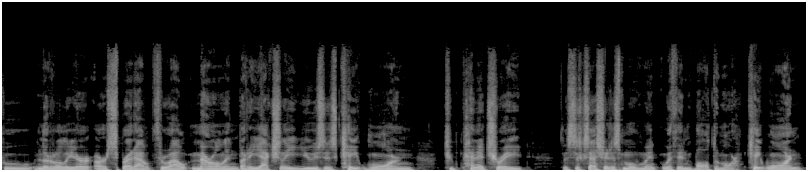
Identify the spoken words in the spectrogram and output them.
who literally are, are spread out throughout Maryland, but he actually uses Kate Warne to penetrate the secessionist movement within Baltimore. Kate Warne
